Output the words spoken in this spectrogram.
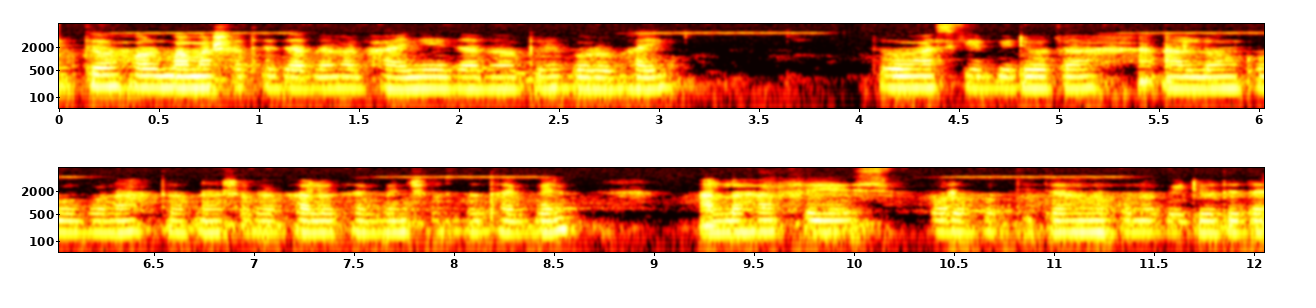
এই তো ওর মামার সাথে যাবে, আমার ভাই নিয়ে যাবে, ওকে, বড় ভাই। তো আজকের ভিডিওটা আর লং করব না। তো আপনারা সবাই ভালো থাকবেন, সুস্থ থাকবেন। আল্লাহ হাফেজ। পরবর্তীতে অন্য কোনো ভিডিওতে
